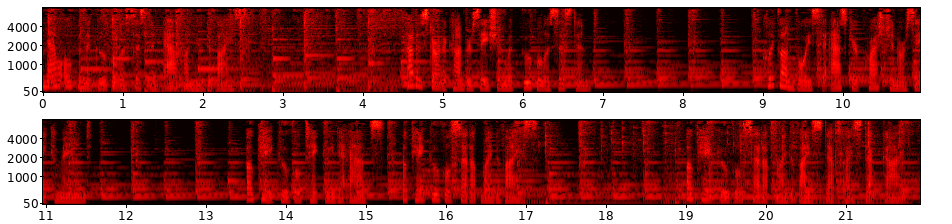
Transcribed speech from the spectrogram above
Now open the Google Assistant app on your device. How to start a conversation with Google Assistant. Click on Voice to ask your question or say command. OK Google take me to apps. OK Google set up my device. OK Google set up my device step by step guide.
